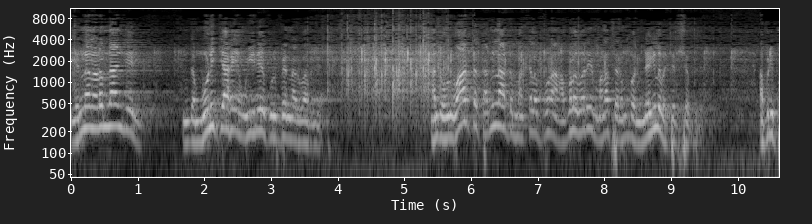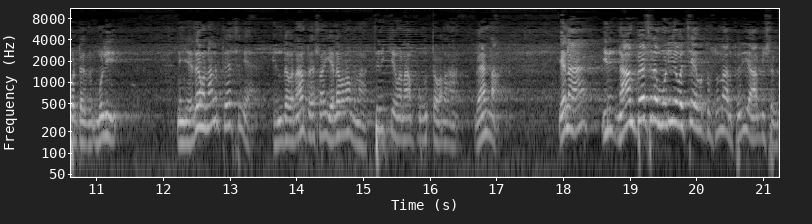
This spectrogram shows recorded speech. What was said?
என்ன நடந்தாலும் சரி இந்த மொழிக்காக என் உயிரே கொடுப்பேன்னாரு பாருங்க. அந்த ஒரு வார்த்தை தமிழ்நாட்டு மக்களை பூரா அவ்வளவு வரையும் மனசை ரொம்ப நெகிழ வச்சிருச்சு அப்படி. அப்படிப்பட்டது மொழி. நீங்கள் எதை வேணாலும் பேசுங்க. எந்த வேணாலும் பேசலாம் எதை வேணாலும் பண்ணலாம். திணிக்க வேணாம் புகுத்த வேணாம். வேண்டாம். ஏன்னா நான் பேசுற மொழியை வச்சே ஒருத்தர் சொன்னார் பெரிய ஆபீசர்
